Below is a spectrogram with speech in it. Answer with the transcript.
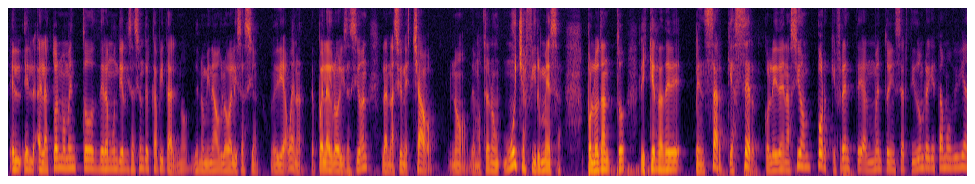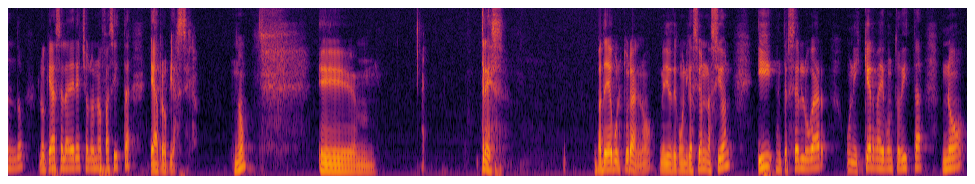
el, actual momento de la mundialización del capital, ¿no? denominado globalización. Uno diría, bueno, después de la globalización, la nación es chao. No, demostraron mucha firmeza. Por lo tanto, la izquierda debe pensar qué hacer con la idea de nación, porque frente al momento de incertidumbre que estamos viviendo, lo que hace la derecha los neofascistas es apropiársela. ¿no? Eh, Tres, batalla cultural, ¿no? Medios de comunicación, nación. Y, en tercer lugar, una izquierda, de punto de vista, no,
